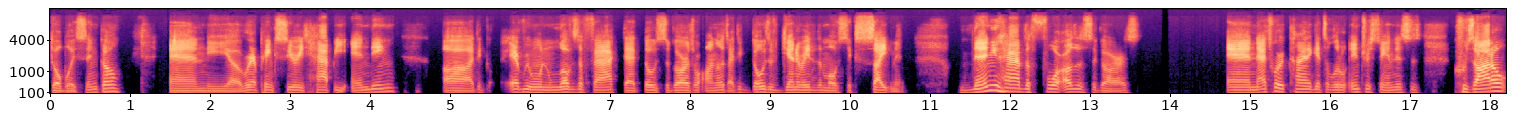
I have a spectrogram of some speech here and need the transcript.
Doble Cinco and the uh, Rare Pink Series Happy Ending. Uh, I think everyone loves the fact that those cigars were on the list. I think those have generated the most excitement. Then you have the four other cigars, and that's where it kind of gets a little interesting. And this is Cruzado,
